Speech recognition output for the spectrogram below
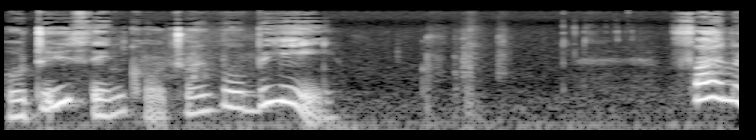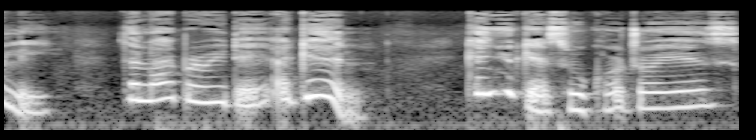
Who do you think Corduroy will be? Finally, the library day again. Can you guess who Corduroy is?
